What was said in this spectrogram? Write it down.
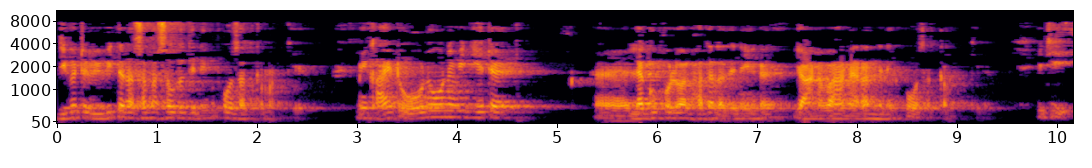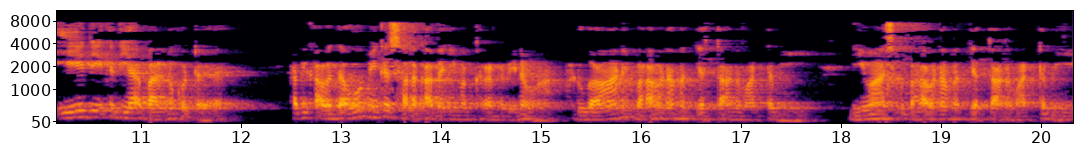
දිවට විවිධ රසමසවල දෙන එක පොසත්කමක් කියලා. මේ කයට ඕන ඕන විදිහට ලඝු පොළවල් හදලා දෙන එක යාන වාහන ආරම්භ දෙන එක පොසත්කමක් කියලා. ඉතින් ඒ දෙක දිහා බලනකොට අපි කවදා හෝ මේක සලකා බැලීමක් කරන්න වෙනවා. අඩු ගානේ භාවනා මධ්‍යස්ථාන මට්ටමේ, නිවාසික භාවනා මධ්‍යස්ථාන මට්ටමේ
